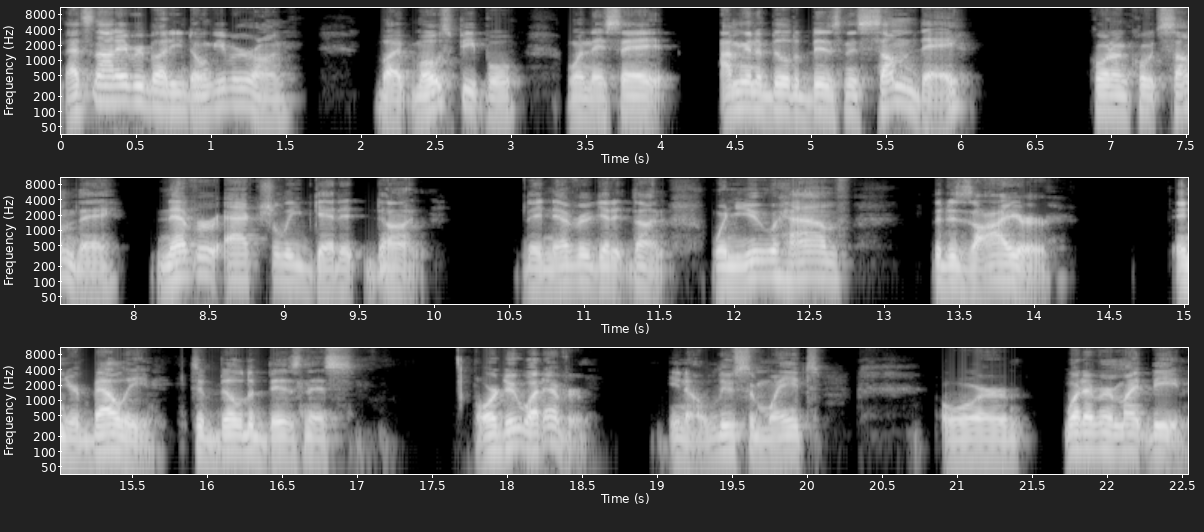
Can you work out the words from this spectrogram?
That's not everybody, don't get me wrong. But most people, when they say, I'm going to build a business someday, quote unquote, someday, never actually get it done. They never get it done. When you have the desire in your belly to build a business or do whatever, you know, lose some weight or whatever it might be.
